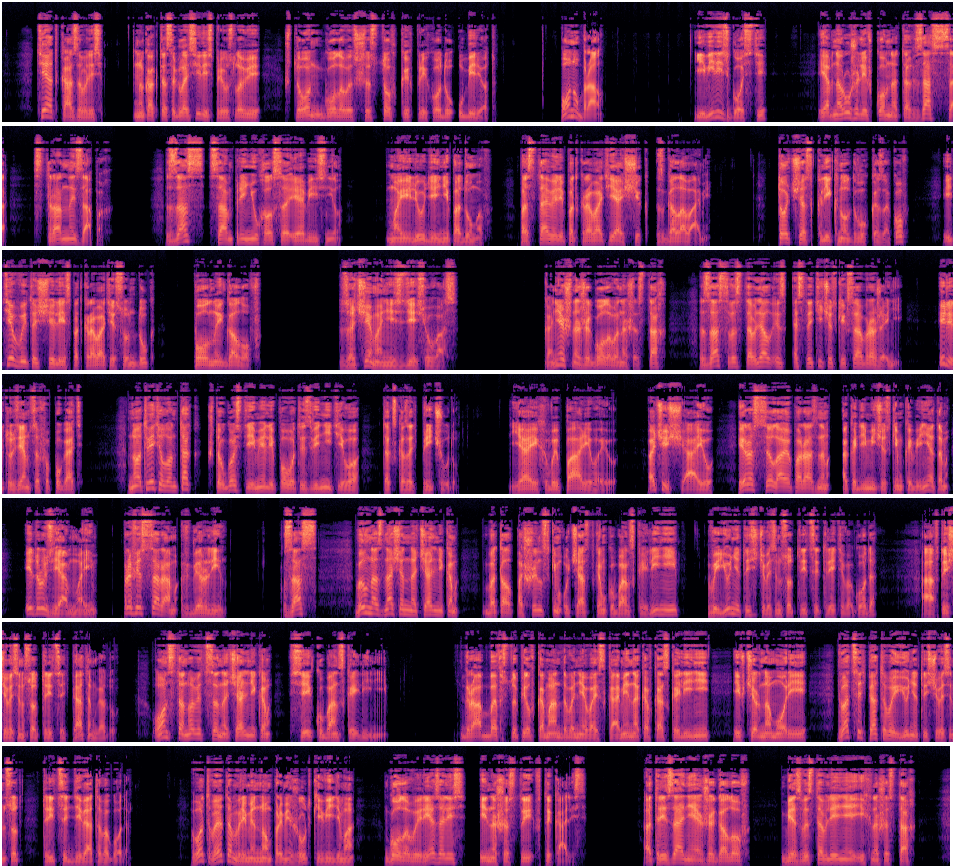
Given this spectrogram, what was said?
Те отказывались, но как-то согласились при условии, что он головы с шестов к их приходу уберет. Он убрал. Явились гости и обнаружили в комнатах Засса странный запах. Засс сам принюхался и объяснил. Мои люди, не подумав, поставили под кровать ящик с головами. Тотчас кликнул двух казаков, и те вытащили из-под кровати сундук, полный голов. «Зачем они здесь у вас?» Конечно же, головы на шестах ЗАС выставлял из эстетических соображений, или туземцев опугать, но ответил он так, что в гости имели повод извинить его, так сказать, причуду. Я их выпариваю, очищаю и рассылаю по разным академическим кабинетам и друзьям моим, профессорам в Берлин. ЗАС был назначен начальником Баталпашинским участком Кубанской линии в июне 1833 года, а в 1835 году он становится начальником всей Кубанской линии. Граббе вступил в командование войсками на Кавказской линии и в Черноморье 25 июня 1839 года. Вот в этом временном промежутке, видимо, головы резались и на шесты втыкались. Отрезание же голов без выставления их на шестах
